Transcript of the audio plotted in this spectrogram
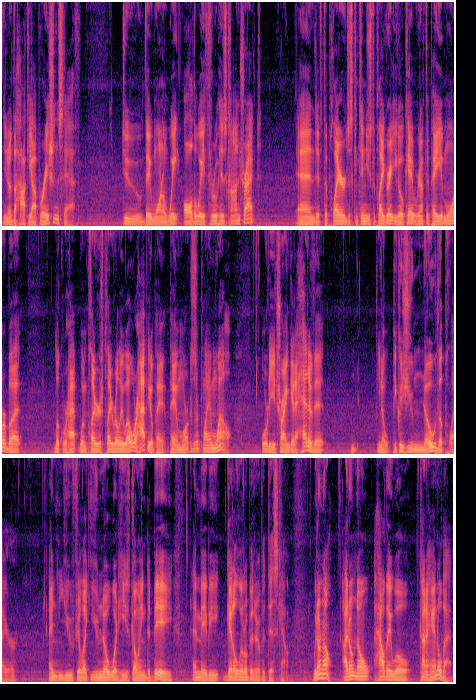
you know the hockey operations staff. Do they want to wait all the way through his contract? And if the player just continues to play great, you go, okay, we're gonna have to pay you more. But look, we're happy when players play really well. We're happy to pay pay them more because they're playing well. Or do you try and get ahead of it? You know, because you know the player, and you feel like you know what he's going to be, and maybe get a little bit of a discount. We don't know. I don't know how they will kind of handle that.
